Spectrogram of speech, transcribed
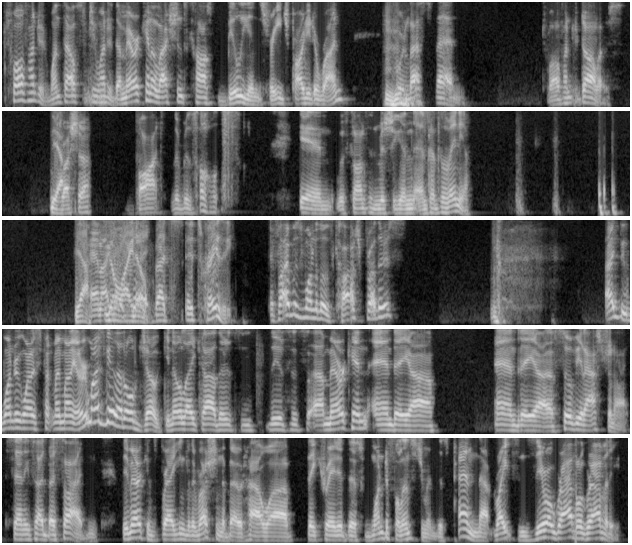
1200 1200 The American elections cost billions for each party to run mm-hmm. for less than $1,200. Yeah. Russia bought the results in Wisconsin, Michigan, and Pennsylvania. Yeah. And I no, gotta I say- know. That's it's crazy. If I was one of those Koch brothers, I'd be wondering where I spent my money. It reminds me of that old joke, you know, like uh, there's these, there's this American and a uh, and a uh, Soviet astronaut standing side by side, and the Americans bragging to the Russian about how uh, they created this wonderful instrument, this pen that writes in zero gravity.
